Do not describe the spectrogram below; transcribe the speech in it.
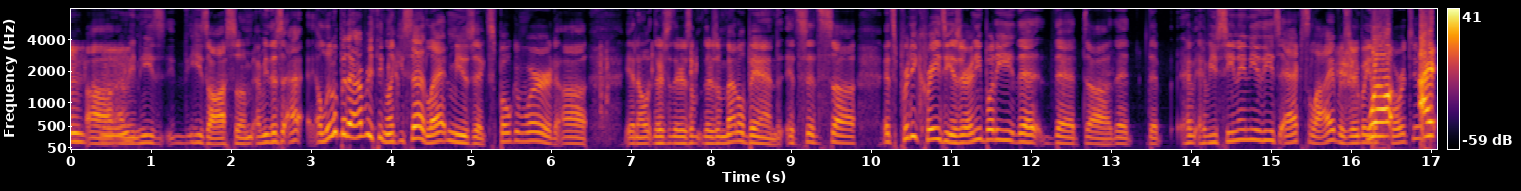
Uh, I mean, he's he's awesome. I mean, there's a, a little bit of everything, like you said, Latin music, spoken word. Uh, you know, there's there's a, there's a metal band. It's it's uh, it's pretty crazy. Is there anybody that that uh, that that have have you seen any of these acts live? Is there anybody look forward to? I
